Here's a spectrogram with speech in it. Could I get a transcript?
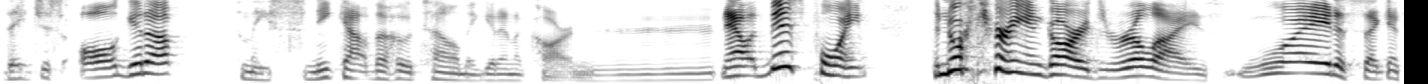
They just all get up and they sneak out the hotel. They get in a car. Now, at this point, the North Korean guards realize, wait a second.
